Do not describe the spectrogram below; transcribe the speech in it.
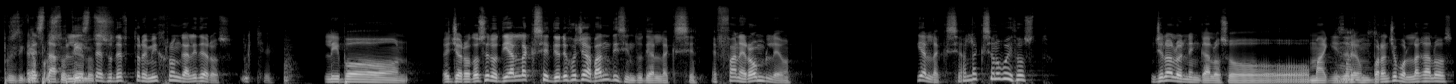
προσδικά Ρε, προς στα το πλήστες τέλος. ο δεύτερο ημίχρονο καλύτερος. Οκ. Λοιπόν, ε, και ρωτώ σε το τι άλλαξε, διότι έχω και απάντηση του τι άλλαξε. Εν φανερόν πλέον. Τι άλλαξε, άλλαξε ο βοηθός του. Δεν λέω είναι καλός ο Μάκης, ρε, Μάκης. μπορεί να είναι και πολλά καλός.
